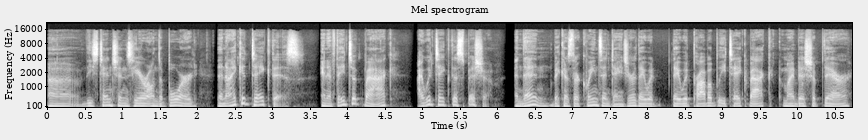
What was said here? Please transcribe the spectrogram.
uh, these tensions here on the board, then I could take this. And if they took back, I would take this bishop. And then, because their queen's in danger, they would they would probably take back my bishop there,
